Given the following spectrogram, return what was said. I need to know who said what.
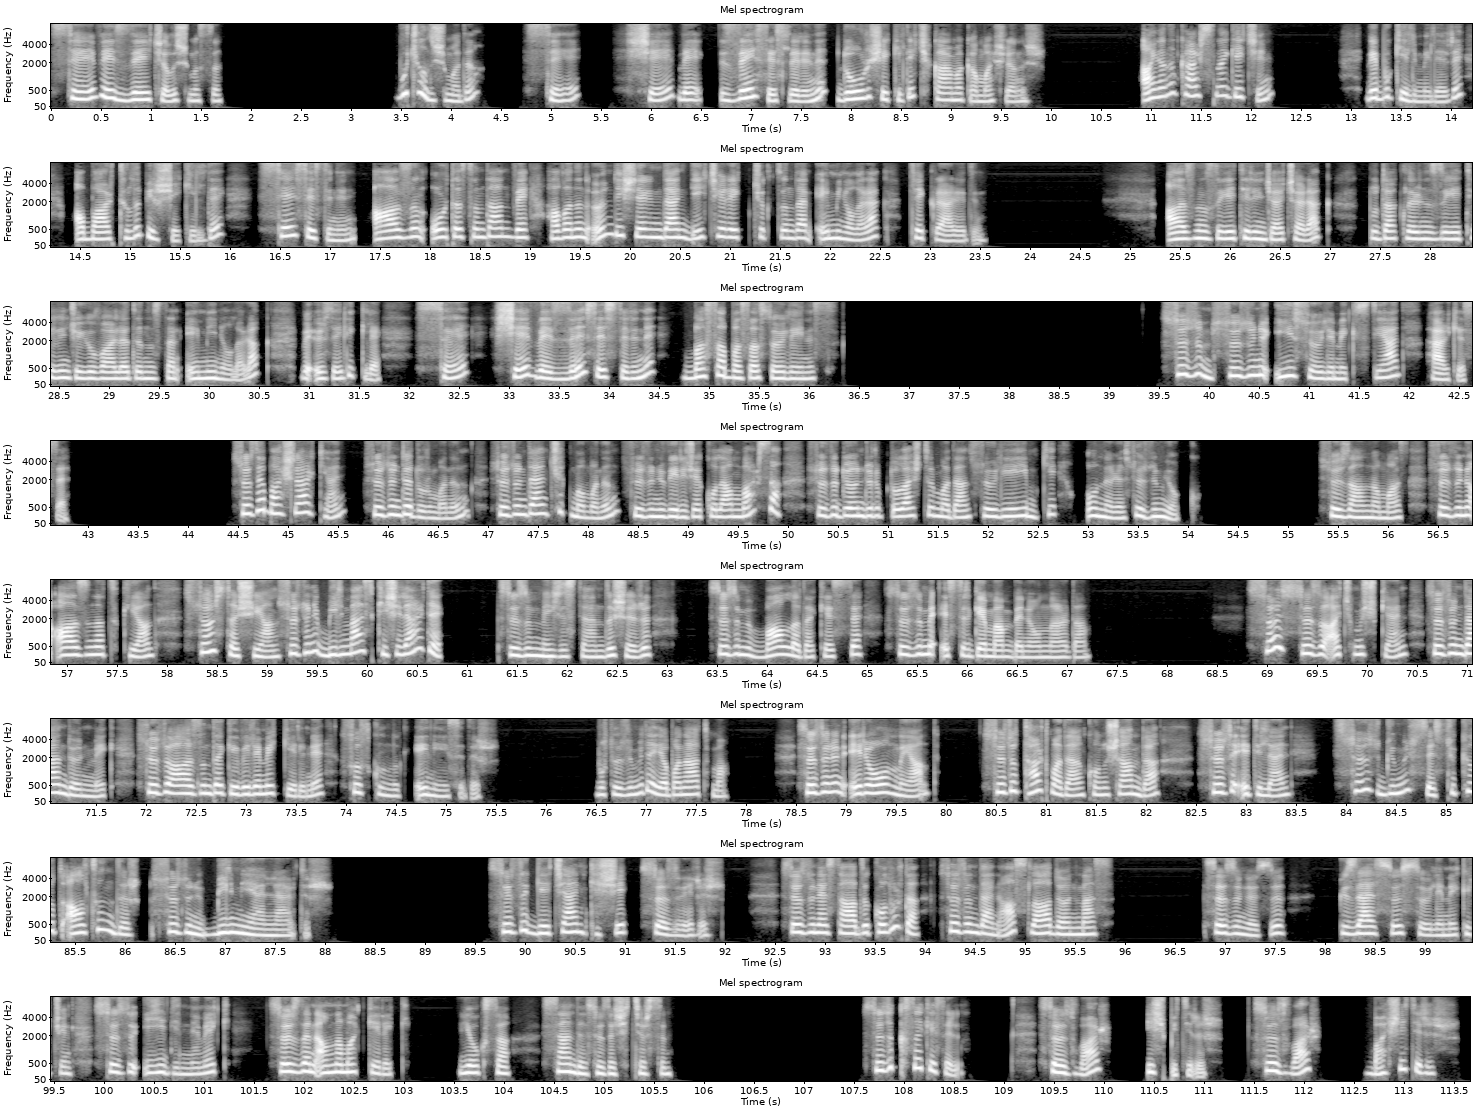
Speaker 1: S ve Z çalışması. Bu çalışmada S, Ş ve Z seslerini doğru şekilde çıkarmak amaçlanır. Aynanın karşısına geçin ve bu kelimeleri abartılı bir şekilde S sesinin ağzın ortasından ve havanın ön dişlerinden geçerek çıktığından emin olarak tekrar edin. Ağzınızı yeterince açarak, dudaklarınızı yeterince yuvarladığınızdan emin olarak ve özellikle S, Ş ve Z seslerini basa basa söyleyiniz. Sözüm sözünü iyi söylemek isteyen herkese. Söze başlarken sözünde durmanın, sözünden çıkmamanın sözünü verecek olan varsa sözü döndürüp dolaştırmadan söyleyeyim ki onlara sözüm yok. Söz anlamaz, sözünü ağzına tıkayan, söz taşıyan, sözünü bilmez kişiler de sözüm meclisten dışarı, sözümü balla da kesse sözümü esirgemem ben onlardan. Söz sözü açmışken sözünden dönmek, sözü ağzında gevelemek yerine suskunluk en iyisidir. Bu sözümü de yabana atma. Sözünün eri olmayan, sözü tartmadan konuşan da sözü edilen, söz gümüşse sükut altındır sözünü bilmeyenlerdir. Sözü geçen kişi söz verir. Sözüne sadık olur da sözünden asla dönmez. Sözün özü, güzel söz söylemek için sözü iyi dinlemek, sözden anlamak gerek. Yoksa sen de söz işitirsin. Sözü kısa keselim. Söz var, iş bitirir. Söz var, baş yitirir.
